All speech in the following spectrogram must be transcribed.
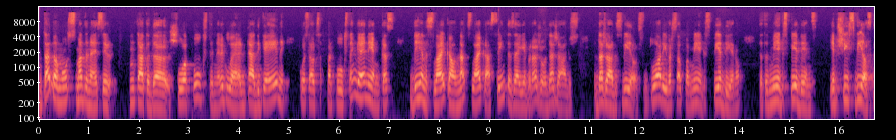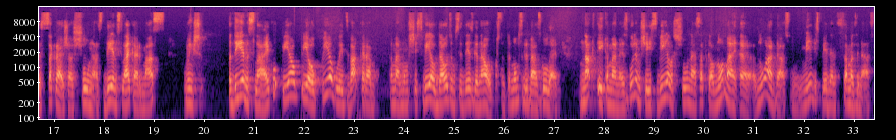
Un tad vēl mūsu smadzenēs ir nu, tātad, šo pulksteni regulē arī tādi gēni, ko sauc par pulksteņa gēniem, kas dienas laikā un naktas laikā sintēzē, jeb ražo dažādus, dažādas vielas. Un to arī var saukt par miega spiedienu. Uh, Tātad miega spiediens, jeb šīs vielas, kas sakrājušās šūnās, dienas laikā ir mazs, viņš pa dienas laiku pieaug, pieaug, pieaug līdz vakaram, kamēr mums šis vielu daudzums ir diezgan augsts, tad mums gribās gulēt. Naktī, kamēr mēs guļam, šīs vielas šūnās atkal nomai, noārdās un miega spiediens samazinās.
